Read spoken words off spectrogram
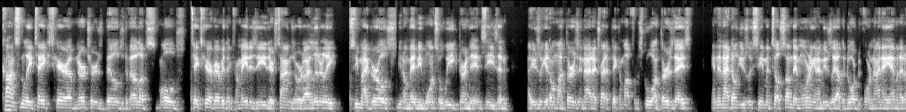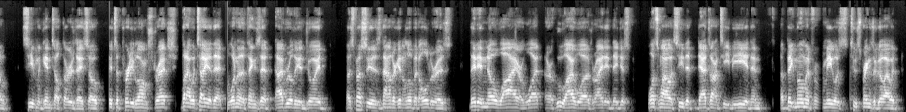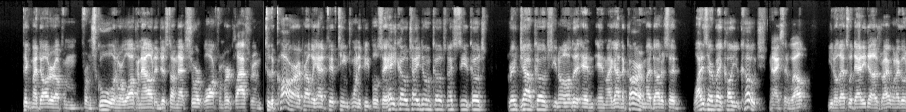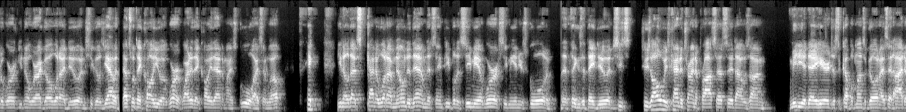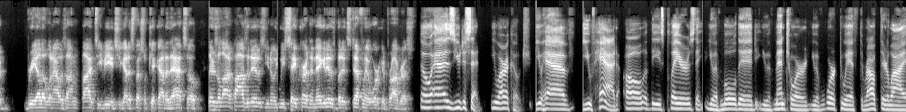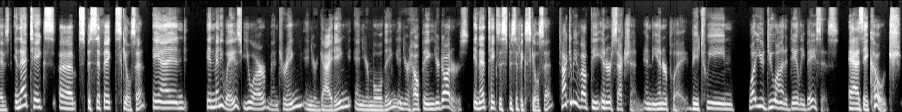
constantly takes care of, nurtures, builds, develops, molds, takes care of everything from A to Z. There's times where I literally see my girls, you know, maybe once a week during the in season. I usually get home on Thursday night. I try to pick them up from school on Thursdays, and then I don't usually see him until Sunday morning, and I'm usually out the door before 9 a.m. and I don't see him again until Thursday. So it's a pretty long stretch. But I would tell you that one of the things that I've really enjoyed, especially as now they're getting a little bit older, is they didn't know why or what or who I was, right? And they just once in a while would see that dad's on TV. And then a big moment for me was two springs ago, I would pick my daughter up from from school and we're walking out and just on that short walk from her classroom to the car i probably had 15 20 people say hey coach how you doing coach? Nice to see you coach. Great job coach you know all the and and i got in the car and my daughter said why does everybody call you coach? And i said well you know that's what daddy does right? When i go to work you know where i go what i do and she goes yeah but that's what they call you at work. Why do they call you that in my school? I said well you know, that's kind of what I'm known to them. The same people that see me at work, see me in your school and the things that they do. And she's she's always kind of trying to process it. I was on media day here just a couple months ago and I said hi to Briella when I was on live TV and she got a special kick out of that. So there's a lot of positives. You know, we safeguard the negatives, but it's definitely a work in progress. So as you just said, you are a coach. You have you've had all of these players that you have molded, you have mentored, you have worked with throughout their lives. And that takes a specific skill set. And in many ways, you are mentoring and you're guiding and you're molding and you're helping your daughters. And that takes a specific skill set. Talk to me about the intersection and the interplay between what you do on a daily basis as a coach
